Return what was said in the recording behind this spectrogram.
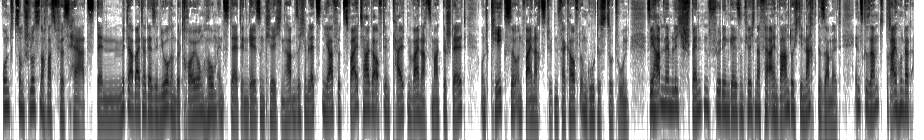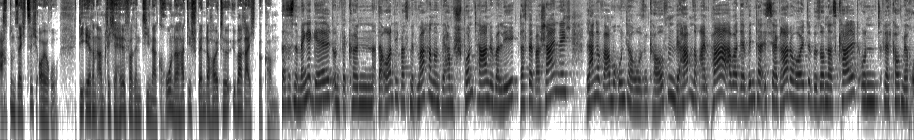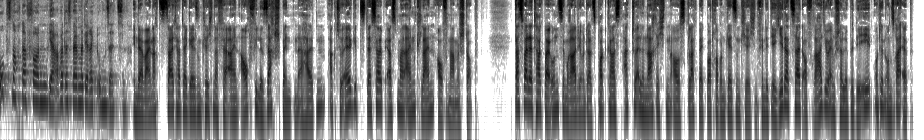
Und zum Schluss noch was fürs Herz, denn Mitarbeiter der Seniorenbetreuung Home Instead in Gelsenkirchen haben sich im letzten Jahr für zwei Tage auf den kalten Weihnachtsmarkt gestellt und Kekse und Weihnachtstüten verkauft, um Gutes zu tun. Sie haben nämlich Spenden für den Gelsenkirchener Verein Warm durch die Nacht gesammelt. Insgesamt 368 Euro. Die ehrenamtliche Helferin Tina Krone hat die Spende heute überreicht bekommen. Das ist eine Menge Geld und wir können da ordentlich was mitmachen und wir haben spontan überlegt, dass wir wahrscheinlich lange warme Unterhosen kaufen. Wir haben noch ein paar, aber der Winter ist ja gerade heute besonders kalt und vielleicht kaufen wir auch Obst noch davon. Ja, aber das werden wir direkt umsetzen. In der Weihnachtszeit hat der Gelsenkirchener Verein auch viele Sachspenden erhalten. Aktuell gibt's deshalb erstmal einen kleinen Aufnahmestopp. Das war der Tag bei uns im Radio und als Podcast. Aktuelle Nachrichten aus Gladbeck, Bottrop und Gelsenkirchen findet ihr jederzeit auf radio und in unserer App.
